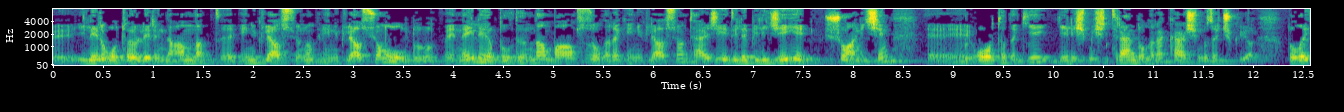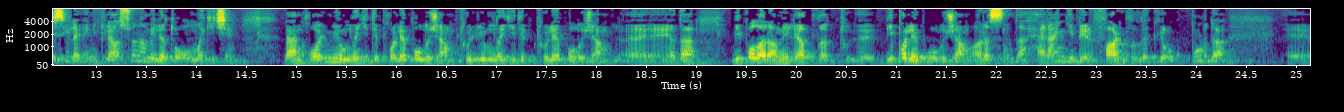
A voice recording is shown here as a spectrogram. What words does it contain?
E, ileri otörlerinde anlattığı enükleasyonun enükleasyon olduğu ve neyle yapıldığından bağımsız olarak enükleasyon tercih edilebileceği şu an için e, ortadaki gelişmiş trend olarak karşımıza çıkıyor. Dolayısıyla enükleasyon ameliyatı olmak için ben holmiumla gidip holep olacağım, tulyumla gidip tulep olacağım e, ya da bipolar ameliyatla e, bipolep olacağım arasında herhangi bir farklılık yok. Burada e,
